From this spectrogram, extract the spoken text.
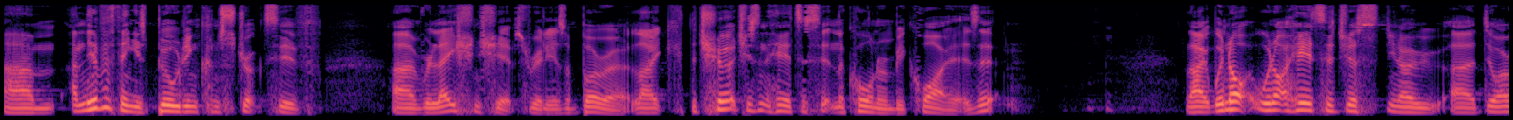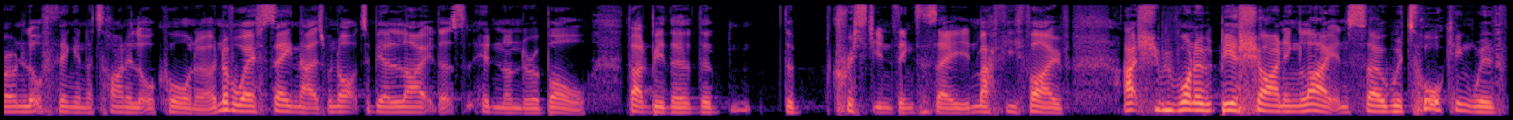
Um, and the other thing is building constructive uh, relationships, really, as a borough. Like, the church isn't here to sit in the corner and be quiet, is it? Like, we're not, we're not here to just, you know, uh, do our own little thing in a tiny little corner. Another way of saying that is we're not to be a light that's hidden under a bowl. That'd be the, the, the Christian thing to say in Matthew 5. Actually, we want to be a shining light. And so we're talking with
